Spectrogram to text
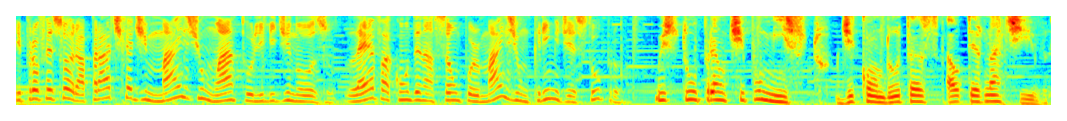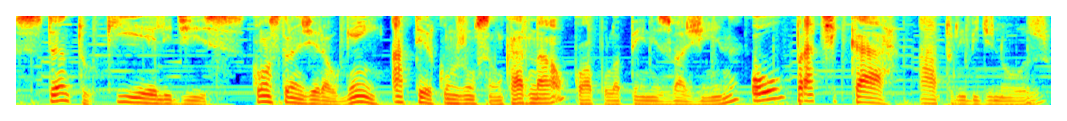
E professor, a prática de mais de um ato libidinoso leva à condenação por mais de um crime de estupro? O estupro é um tipo misto de condutas alternativas, tanto que ele diz constranger alguém a ter conjunção carnal, cópula, pênis, vagina, ou praticar ato libidinoso,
